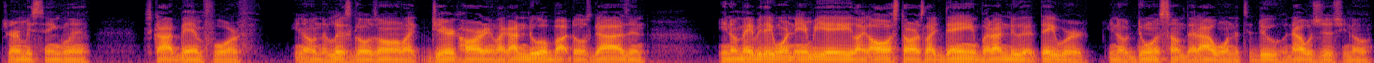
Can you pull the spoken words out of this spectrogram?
Jeremy Senglin, Scott Bamforth, you know, and the list goes on. Like Jerrick Harding, like I knew about those guys, and you know maybe they weren't NBA like all stars like Dame, but I knew that they were you know doing something that I wanted to do, and that was just you know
